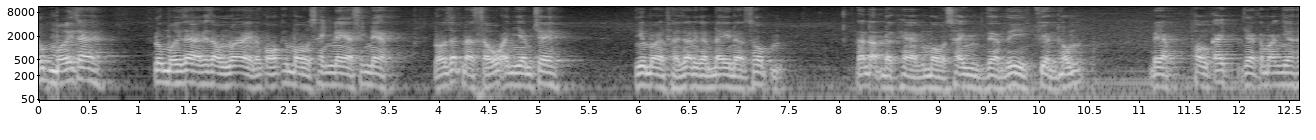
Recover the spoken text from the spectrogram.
lúc mới ra lúc mới ra cái dòng loa này nó có cái màu xanh nè xanh đẹp nó rất là xấu anh em chê. Nhưng mà thời gian gần đây là shop đã đặt được hàng màu xanh rèn di truyền thống. Đẹp phong cách nha các bác nhé à,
